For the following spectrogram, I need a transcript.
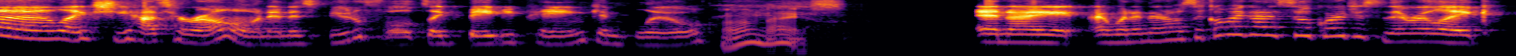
Diana!" Like she has her own, and it's beautiful. It's like baby pink and blue. Oh, nice and I I went in there. I was like, oh my god, it's so gorgeous. And they were like,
